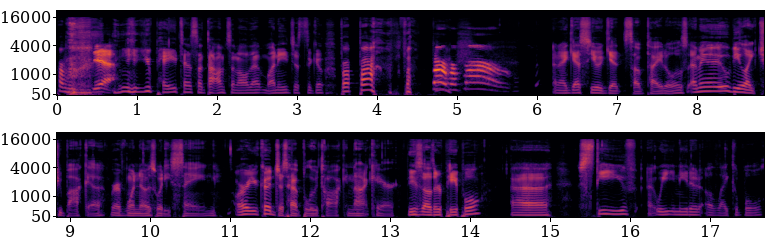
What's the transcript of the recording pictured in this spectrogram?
bah." Yeah. you pay Tessa Thompson all that money just to go. And I guess you would get subtitles. I mean, it would be like Chewbacca, where everyone knows what he's saying. Or you could just have Blue talk and not care. These other people, uh, Steve, we needed a likable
